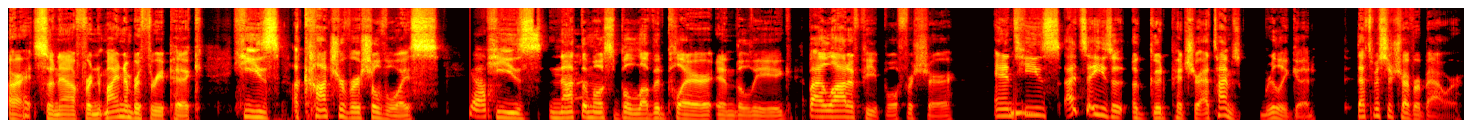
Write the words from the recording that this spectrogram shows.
All right, so now for my number three pick, he's a controversial voice. Yeah. He's not the most beloved player in the league by a lot of people, for sure. And Mhm. he's, I'd say he's a, a good pitcher, at times really good. That's Mr. Trevor Bauer.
